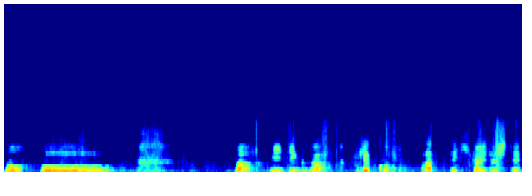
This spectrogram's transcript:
の、おまあ、ミーティングが結構あって機会として。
